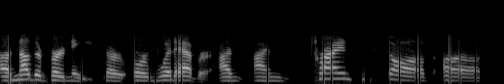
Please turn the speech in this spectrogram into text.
another Bernice or or whatever. I'm I'm trying to solve a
